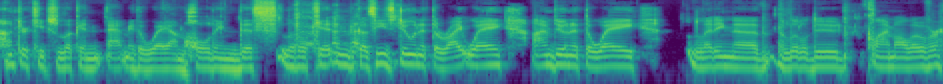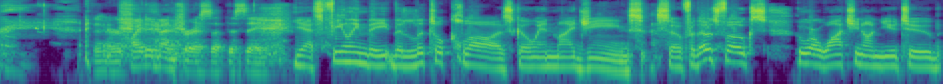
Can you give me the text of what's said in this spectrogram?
Hunter keeps looking at me the way I'm holding this little kitten because he's doing it the right way. I'm doing it the way letting the, the little dude climb all over. They're quite adventurous at this age. Yes, feeling the, the little claws go in my jeans. So, for those folks who are watching on YouTube,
